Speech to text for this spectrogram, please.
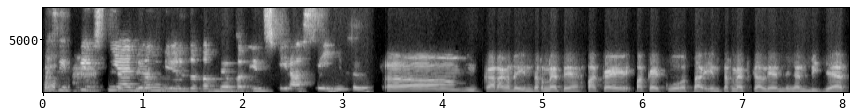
kasih tipsnya dong biar tetap dapat inspirasi gitu. Um, sekarang ada internet ya. Pakai pakai kuota internet kalian dengan bijak.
